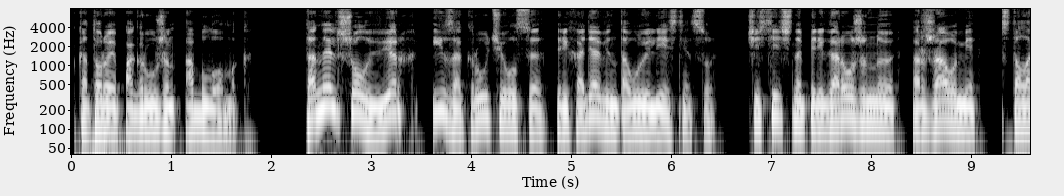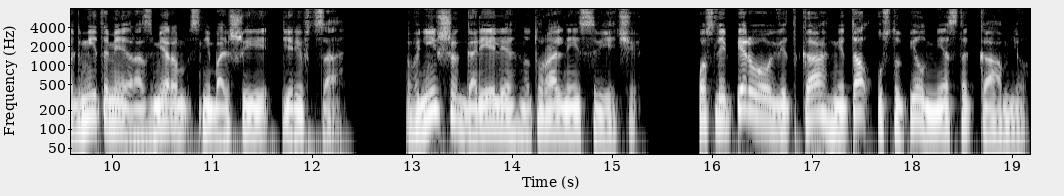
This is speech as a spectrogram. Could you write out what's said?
в которое погружен обломок. Тоннель шел вверх и закручивался, переходя винтовую лестницу, частично перегороженную ржавыми сталагмитами размером с небольшие деревца. В нишах горели натуральные свечи. После первого витка металл уступил место камню.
